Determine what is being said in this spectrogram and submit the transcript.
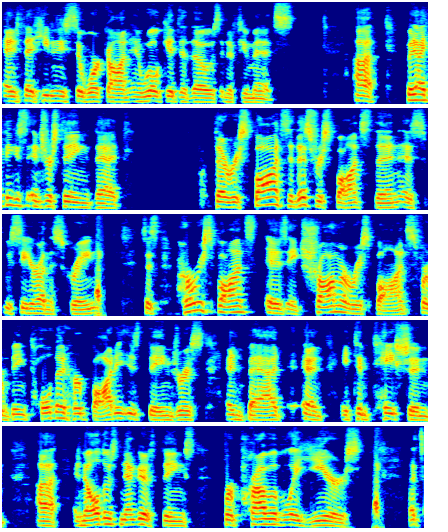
and that he needs to work on. And we'll get to those in a few minutes. Uh, but I think it's interesting that the response to this response, then, as we see here on the screen, says her response is a trauma response from being told that her body is dangerous and bad and a temptation uh, and all those negative things for probably years. That's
